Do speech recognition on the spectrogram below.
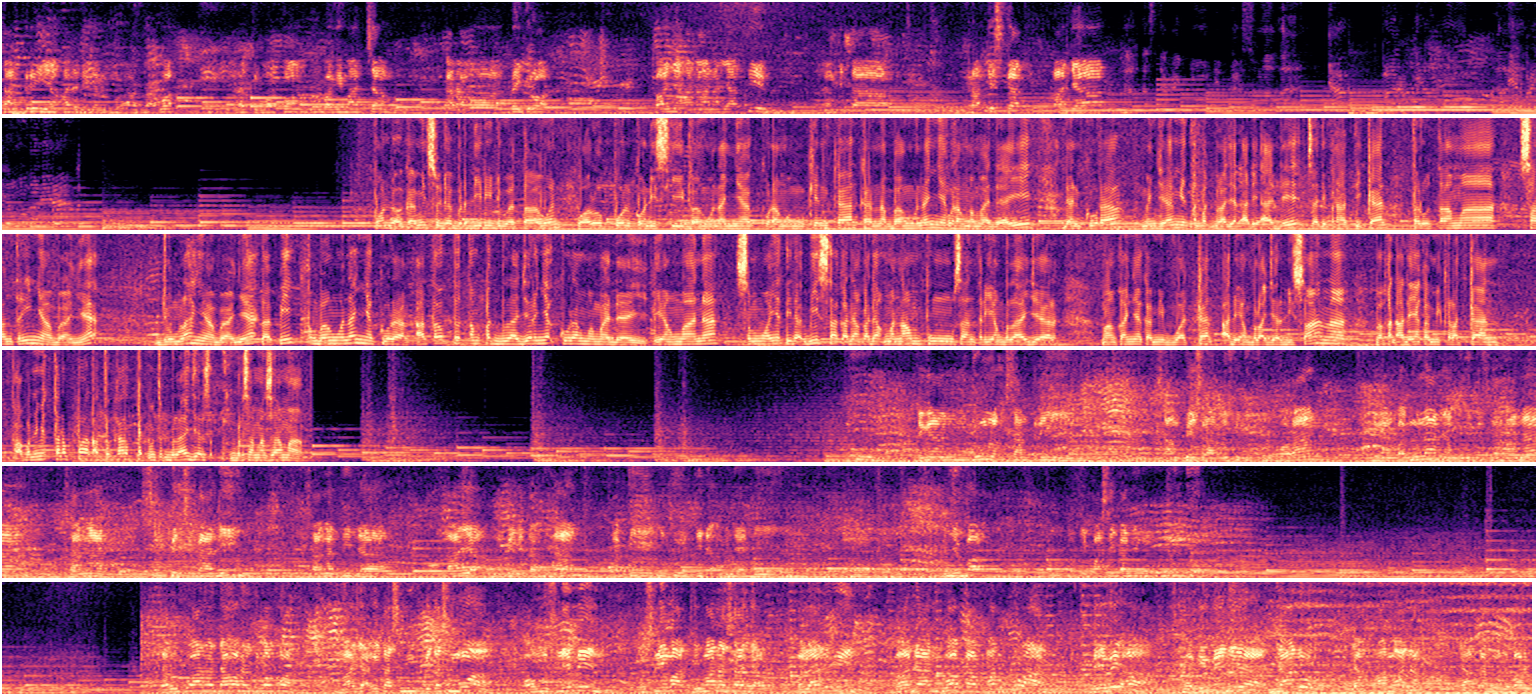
santri yang ada di Garut Quran Ratu Waton berbagai macam cara background banyak anak-anak yatim yang kita gratiskan untuk belajar Pondok kami sudah berdiri dua tahun walaupun kondisi bangunannya kurang memungkinkan karena bangunannya kurang memadai dan kurang menjamin tempat belajar adik-adik bisa diperhatikan terutama santrinya banyak jumlahnya banyak tapi pembangunannya kurang atau tempat belajarnya kurang memadai yang mana semuanya tidak bisa kadang-kadang menampung santri yang belajar. Makanya kami buatkan ada yang belajar di sana bahkan ada yang kami keratkan apa namanya terpal atau karpet untuk belajar bersama-sama. Dengan jumlah santri yang sampai 170 orang dengan bangunan yang begitu sederhana sangat sempit sekali sangat tidak layak mungkin kita bilang tapi itu tidak menjadi eh, penyebab motivasi kami untuk mundur. Darul Quran Dawah Hati Wafan mengajak kita kita semua kaum muslimin muslimat di mana saja melalui Badan Wakaf Al-Quran BWA sebagai media nyalur yang amanah yang akan menebarkan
